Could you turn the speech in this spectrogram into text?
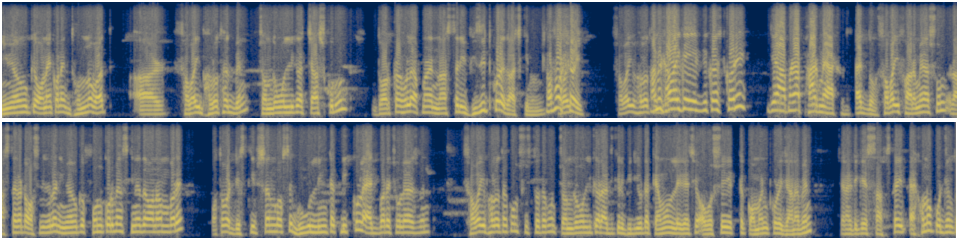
নিমাইবাবুকে অনেক অনেক ধন্যবাদ। আর সবাই ভালো থাকবেন চন্দ্রমল্লিকার চাষ করুন। দরকার হলে আপনারা নার্সারি ভিজিট করে গাছ কিনুন। অবশ্যই। সবাই ভালো আমি সবাইকে রিকোয়েস্ট করি যে আপনারা ফার্মে আসুন। একদম সবাই ফার্মে আসুন। রাস্তাঘাটে অসুবিধা হলে নিমাইবাবুকে ফোন করবেন স্ক্রিনে দেওয়া নাম্বারে। অথবা ডিসক্রিপশন বক্সে গুগল লিঙ্কটা ক্লিক করলে একবারে চলে আসবেন। সবাই ভালো থাকুন, সুস্থ থাকুন। চন্দ্রমল্লিকার আজকের ভিডিওটা কেমন লেগেছে অবশ্যই একটা কমেন্ট করে জানাবেন। চ্যানেলটিকে সাবস্ক্রাইব এখনও পর্যন্ত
